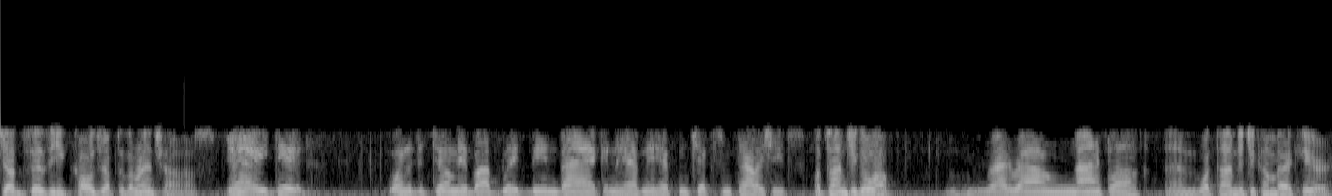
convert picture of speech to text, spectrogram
Judd says he called you up to the ranch house. Yeah, he did. Wanted to tell me about Blake being back and have me help him check some tally sheets. What time did you go up? Mm, right around nine o'clock. And what time did you come back here?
